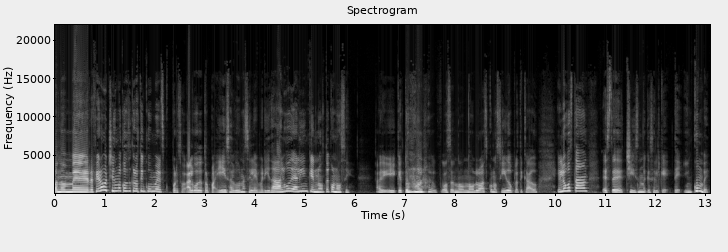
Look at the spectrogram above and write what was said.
cuando me refiero a chisme, cosas que no te incumben, es por eso, algo de otro país, algo de una celebridad, algo de alguien que no te conoce y que tú no, o sea, no, no, lo has conocido, platicado. Y luego están este chisme que es el que te incumbe.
